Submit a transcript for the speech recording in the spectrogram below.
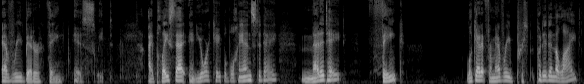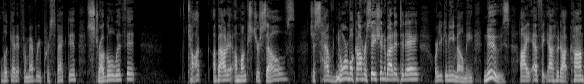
every bitter thing is sweet. I place that in your capable hands today. Meditate, think, look at it from every, put it in the light, look at it from every perspective, struggle with it, talk about it amongst yourselves just have normal conversation about it today, or you can email me, newsif at yahoo.com.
